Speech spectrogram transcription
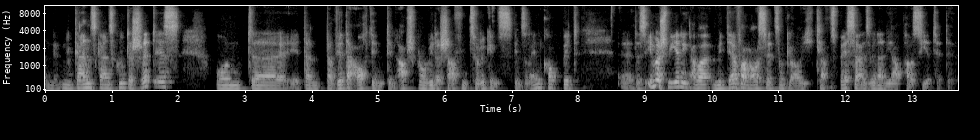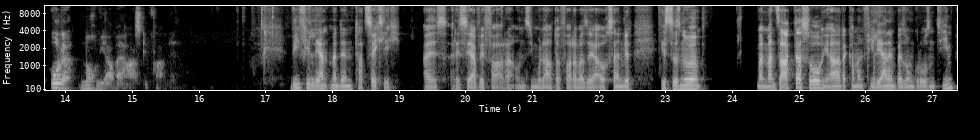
ein ganz, ganz guter Schritt ist Und äh, dann da wird er auch den, den Absprung wieder schaffen, zurück ins, ins Renncockpit. Äh, das ist immer schwierig, aber mit der Voraussetzung, glaube ich, klappt es besser, als wenn er ein Jahr pausiert hätte oder noch ein Jahr bei Haas gefahren wäre. Wie viel lernt man denn tatsächlich als Reservefahrer und Simulatorfahrer, was er ja auch sein wird? Ist das nur, man, man sagt das so, ja, da kann man viel lernen bei so einem großen Team,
